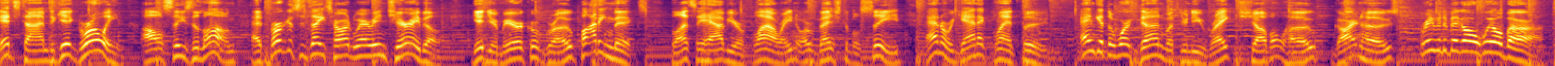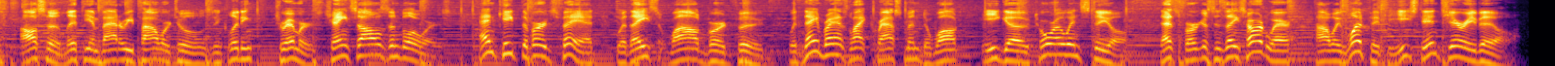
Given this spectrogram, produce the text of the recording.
It's time to get growing all season long at Ferguson's Ace Hardware in Cherryville. Get your Miracle-Gro potting mix. Plus, they have your flowering or vegetable seed and organic plant food. And get the work done with your new rake, shovel, hoe, garden hose, or even a big old wheelbarrow. Also, lithium battery power tools, including trimmers, chainsaws, and blowers. And keep the birds fed with Ace Wild Bird Food, with name brands like Craftsman, DeWalt, Ego, Toro, and Stihl. That's Ferguson's Ace Hardware, Highway 150 East in Cherryville.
